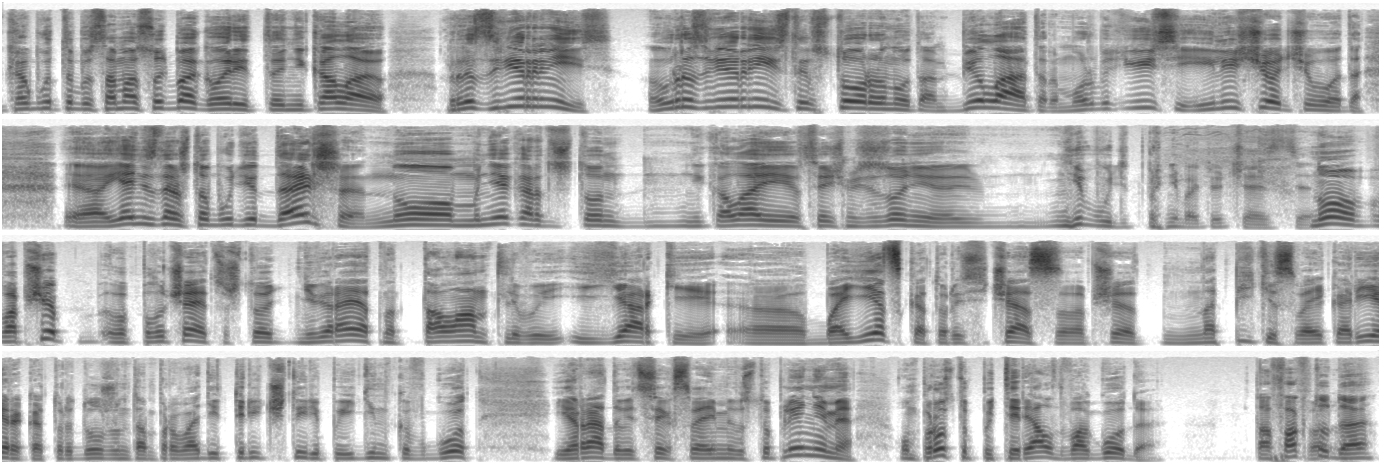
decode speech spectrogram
Как будто бы сама судьба говорит Николаю, развернись, развернись ты в сторону там Беллатора, может быть, UFC или еще чего-то. Э, я не знаю, что будет дальше, но мне кажется, что Николай в следующем сезоне не будет принимать участие. Но вообще э, получается, что невероятно талантливый и яркий э, боец, который сейчас вообще на пике своей карьеры, который должен там проводить 3-4 поединка в год и радовать всех своими выступлениями, он просто потерял два года. По факту, да.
